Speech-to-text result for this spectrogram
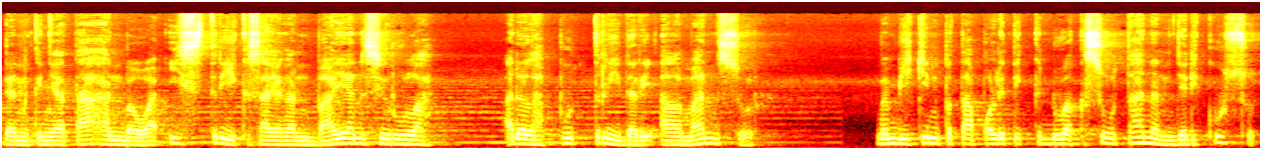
dan kenyataan bahwa istri kesayangan Bayan Sirullah adalah putri dari Al-Mansur membuat peta politik kedua kesultanan jadi kusut.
